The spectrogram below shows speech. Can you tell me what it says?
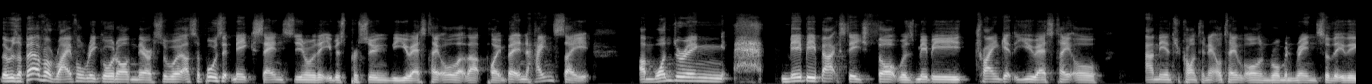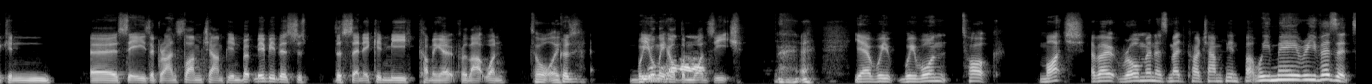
there was a bit of a rivalry going on there. So I suppose it makes sense, you know, that he was pursuing the US title at that point. But in hindsight, I'm wondering maybe backstage thought was maybe try and get the US title and the Intercontinental title on Roman Reigns so that they can uh, say he's a Grand Slam champion. But maybe that's just the cynic in me coming out for that one. Totally. Because we only held them once each. yeah, we, we won't talk much about Roman as mid card champion, but we may revisit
